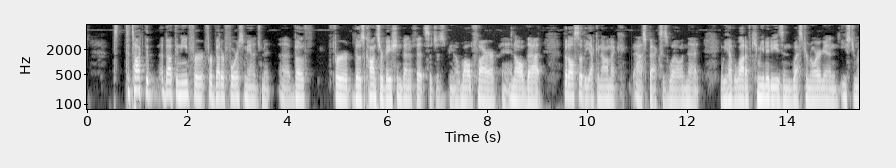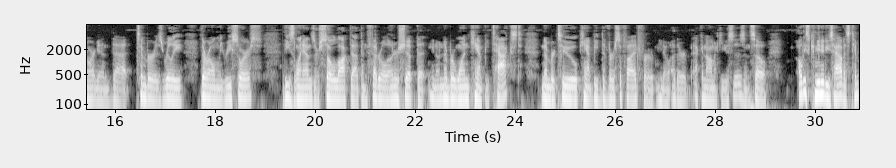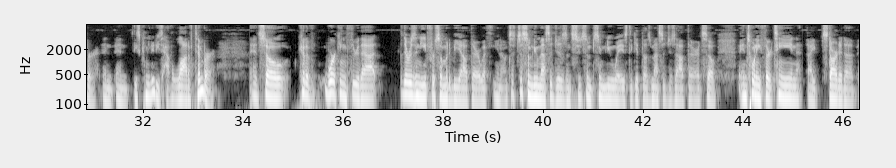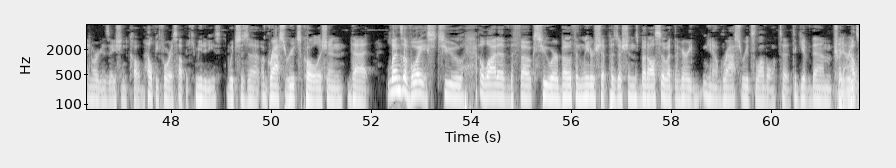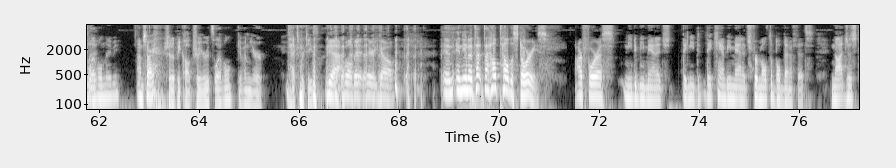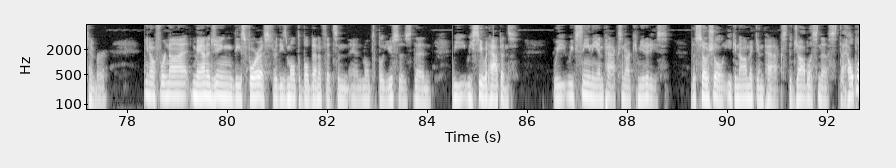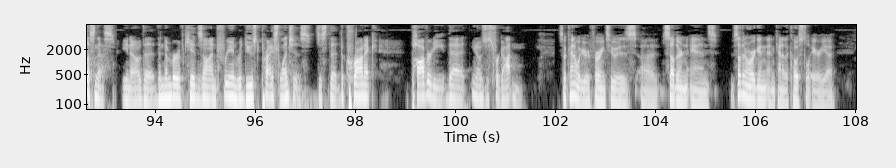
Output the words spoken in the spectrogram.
t- to talk the, about the need for for better forest management, uh, both for those conservation benefits such as you know wildfire and all of that but also the economic aspects as well in that we have a lot of communities in western oregon eastern oregon that timber is really their only resource. These lands are so locked up in federal ownership that you know number one can't be taxed. Number two can't be diversified for you know other economic uses. And so all these communities have is timber and and these communities have a lot of timber. And so kind of working through that, there was a need for someone to be out there with, you know, just, just some new messages and some, some new ways to get those messages out there. And so in 2013, I started a, an organization called Healthy Forests, Healthy Communities, which is a, a grassroots coalition that lends a voice to a lot of the folks who are both in leadership positions, but also at the very, you know, grassroots level to, to give them tree roots outlet. level, maybe. I'm sorry. Should it be called tree roots level, given your expertise? yeah. Well, there, there you go. And and you know to, to help tell the stories, our forests need to be managed. They need to, they can be managed for multiple benefits, not just timber. You know, if we're not managing these forests for these multiple benefits and, and multiple uses, then we we see what happens. We we've seen the impacts in our communities the social economic impacts, the joblessness, the helplessness, you know, the, the number of kids on free and reduced price lunches, just the, the chronic poverty that, you know, is just forgotten. So kind of what you're referring to is, uh, Southern and Southern Oregon and kind of the coastal area.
